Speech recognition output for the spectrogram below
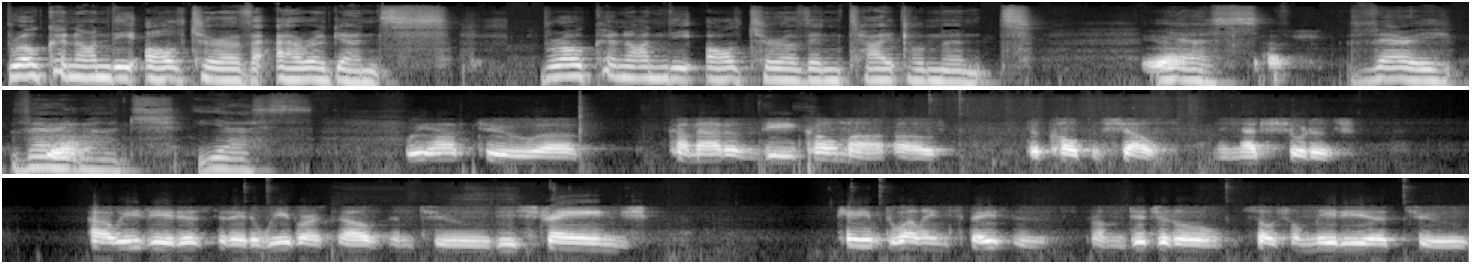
broken on the altar of arrogance, broken on the altar of entitlement. Yeah. Yes, very, very yeah. much. Yes. We have to uh, come out of the coma of the cult of self I mean, that's sort of how easy it is today to weave ourselves into these strange cave dwelling spaces from digital social media to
